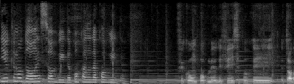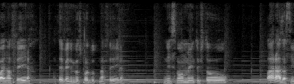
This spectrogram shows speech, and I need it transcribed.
E o que mudou em sua vida por causa da Covid? Ficou um pouco meio difícil porque eu trabalho na feira, até vendo meus produtos na feira. E nesse momento estou parado assim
